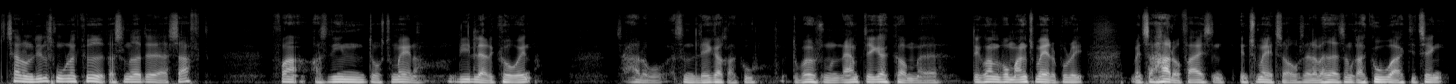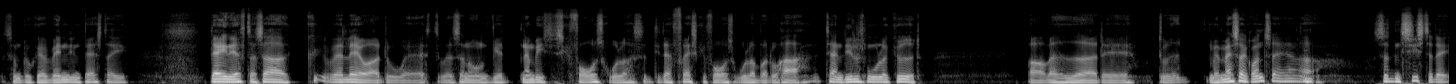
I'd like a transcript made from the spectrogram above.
Så tager du en lille smule af kødet, og så noget af det der saft fra, og så lige en dåse tomater. Lige lade det koge ind. Så har du sådan en lækker ragu. Du behøver sådan nærmest ikke at komme... øh, Det kan komme, hvor mange tomater du i. Men så har du faktisk en, en tomatsauce, eller hvad hedder sådan en ragu-agtig ting, som du kan vende din pasta i. Dagen efter, så hvad laver du, øh, du ved, sådan nogle vietnamesiske forårsruller, så de der friske forårsruller, hvor du har, tager en lille smule af kødet, og hvad hedder det, du ved, med masser af grøntsager, mm. og så den sidste dag,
